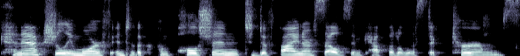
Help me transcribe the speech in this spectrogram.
can actually morph into the compulsion to define ourselves in capitalistic terms,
